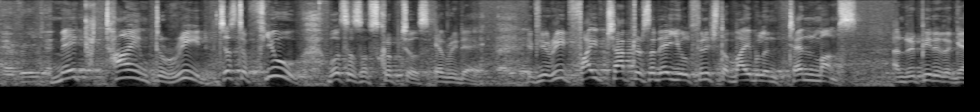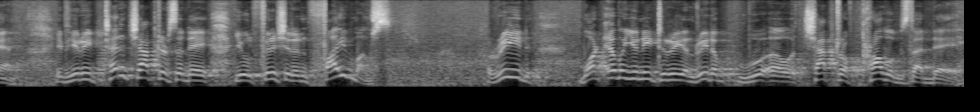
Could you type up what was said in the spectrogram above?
Every day. Make time to read just a few verses of scriptures every day. If you read five chapters a day, you'll finish the Bible in 10 months and repeat it again. If you read 10 chapters a day, you'll finish it in five months. Read whatever you need to read and read a, a chapter of Proverbs that day.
